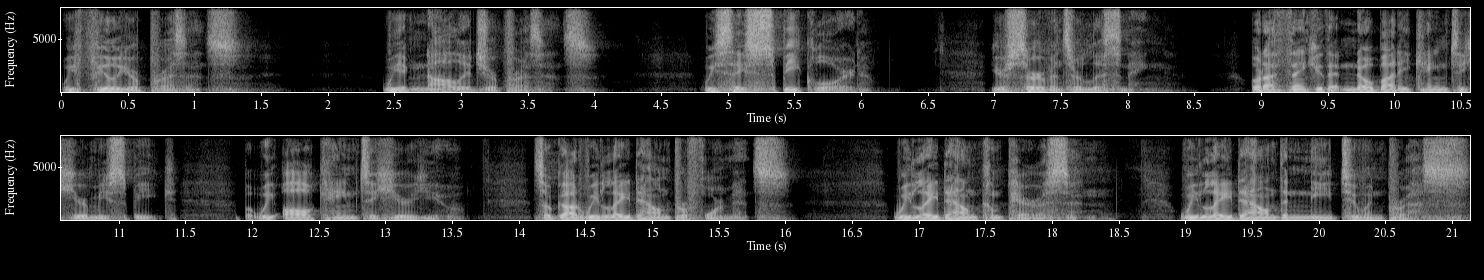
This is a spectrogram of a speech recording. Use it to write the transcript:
We feel your presence. We acknowledge your presence. We say, Speak, Lord. Your servants are listening. Lord, I thank you that nobody came to hear me speak, but we all came to hear you. So, God, we lay down performance, we lay down comparison, we lay down the need to impress.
